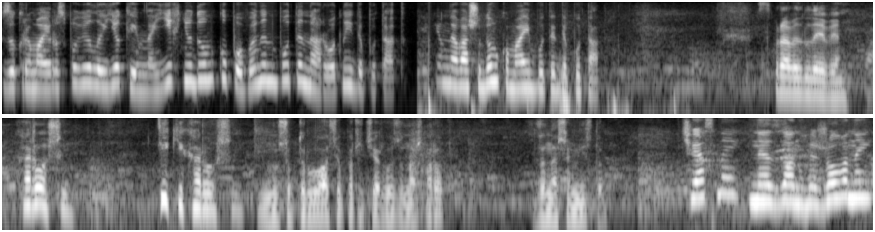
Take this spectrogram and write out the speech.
Зокрема, й розповіли, яким, на їхню думку, повинен бути народний депутат. Яким, на вашу думку, має бути депутат? Справедливим. Хороший, тільки хороший. Ну, щоб турбувався в першу чергу за наш народ, за наше місто. чесний, не заангажований,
